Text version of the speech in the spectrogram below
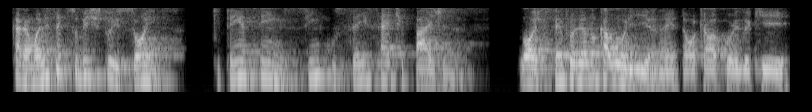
Cara, é uma lista de substituições que tem, assim, 5, 6, 7 páginas. Lógico, sempre olhando caloria, né? Então, aquela coisa que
